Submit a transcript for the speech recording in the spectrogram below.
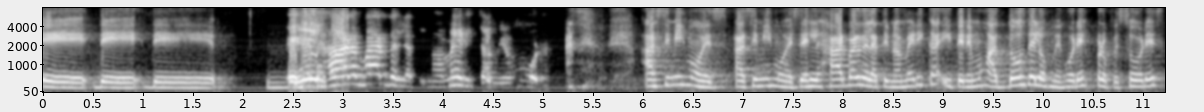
eh, de, Es el Harvard de Latinoamérica, mi amor. Así mismo es, así mismo es, es el Harvard de Latinoamérica y tenemos a dos de los mejores profesores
